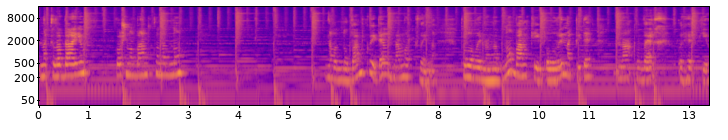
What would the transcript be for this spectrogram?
накладаю кожну банку на дно. На одну банку йде одна морквина. Половина на дно банки і половина піде на верх огірків.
